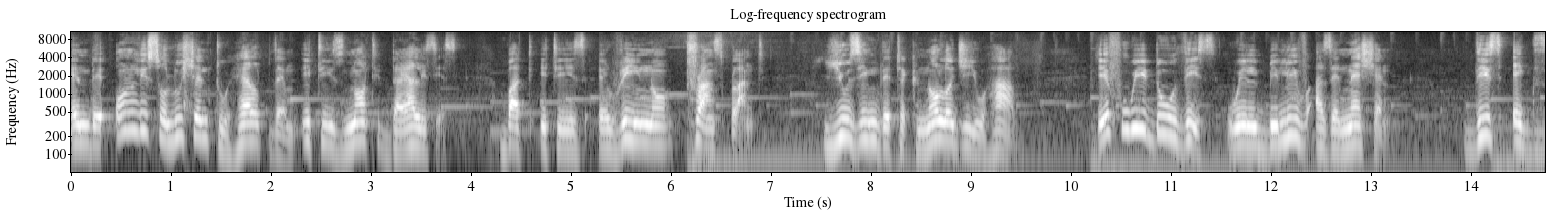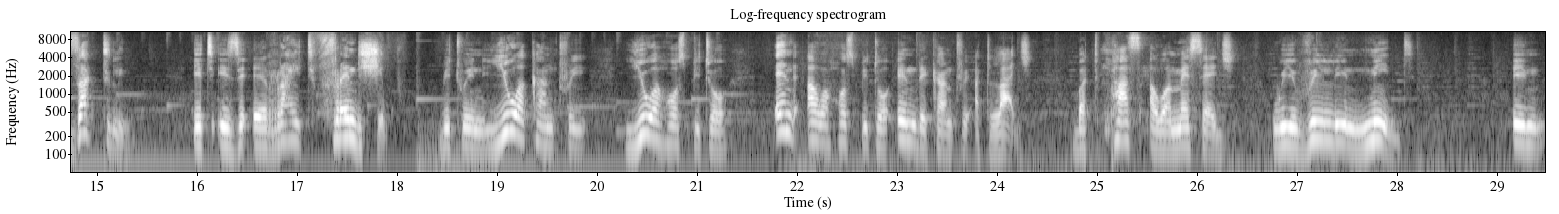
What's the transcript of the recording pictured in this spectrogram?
and the only solution to help them, it is not dialysis, but it is a renal transplant using the technology you have. If we do this, we'll believe as a nation, this exactly, it is a right friendship between your country, your hospital, and our hospital in the country at large. But pass our message, we really need in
